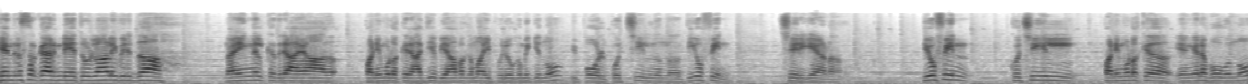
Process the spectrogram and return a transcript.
കേന്ദ്ര സർക്കാരിന്റെ തൊഴിലാളി വിരുദ്ധ നയങ്ങൾക്കെതിരായ പണിമുടക്ക് രാജ്യവ്യാപകമായി പുരോഗമിക്കുന്നു. ഇപ്പോൾ കൊച്ചിയിൽ നിന്ന് തിയോഫിൻ ചേരുകയാണ്. തിയോഫിൻ കൊച്ചിയിൽ പണിമുടക്ക് എങ്ങനെ പോകുന്നു?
